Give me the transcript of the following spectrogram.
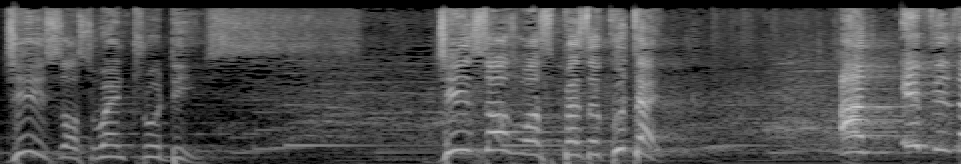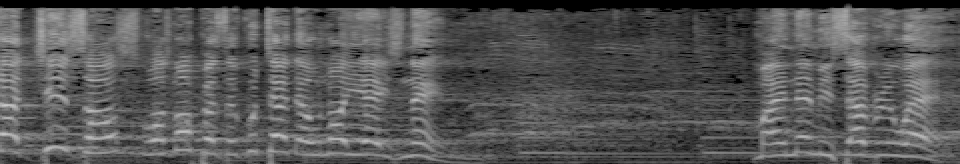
Jesus went through this. Jesus was persecuted. And if it's that Jesus was not persecuted, they will not hear his name. My name is everywhere.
